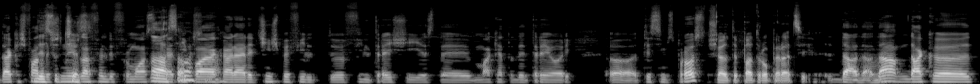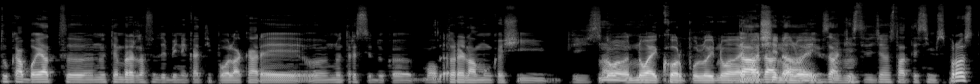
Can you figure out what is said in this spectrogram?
Dacă ești fată De și nu succes. ești la fel de frumoasă A, ca sau tipa așa, aia da. care are 15 fil- uh, filtre și este machiată de 3 ori, uh, te simți prost. Și alte patru operații. Da, da, Mhm. da. Dacă tu ca băiat uh, nu te îmbraci la fel de bine ca tipul ăla care uh, nu trebuie să se ducă 8 Da. ore la muncă și... și Nu, nu ai corpul lui, nu ai da, mașina da, da, lui. exact, Mhm. chestii de genul ăsta te simți prost.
